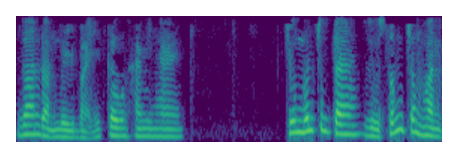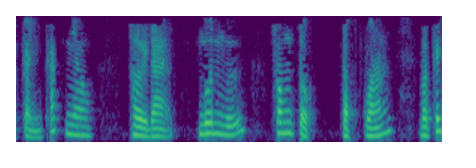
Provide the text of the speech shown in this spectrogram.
Doan đoạn 17 câu 22 Chúa muốn chúng ta dù sống trong hoàn cảnh khác nhau, thời đại, ngôn ngữ, phong tục, tập quán và cách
